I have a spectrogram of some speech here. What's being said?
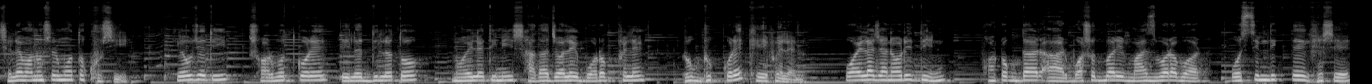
ছেলে মানুষের মতো খুশি। কেউ যদি শরবত করে তিলের দিল তো, নইলে তিনি সাদা জলে বরফ ফেলে ঢুকঢুক করে খেয়ে ফেলেন। পয়লা জানুয়ারির দিন ফটকদার আর বসতবাড়ির মাঝ বরাবর পশ্চিম দিক থেকে ঘেঁষে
